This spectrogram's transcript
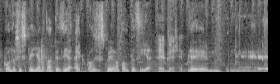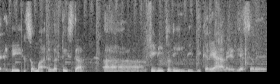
e quando si spegne la fantasia, ecco, quando si spegne la fantasia, eh ehm, eh, lì insomma l'artista ha finito di, di, di creare, di essere,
